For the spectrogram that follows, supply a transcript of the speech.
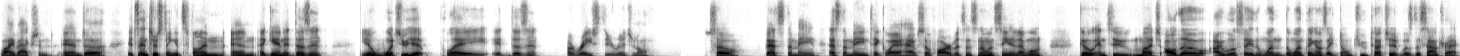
live action, and uh, it's interesting. It's fun, and again, it doesn't. You know, once you hit play, it doesn't erase the original. So that's the main that's the main takeaway I have so far. But since no one's seen it, I won't go into much. Although I will say the one the one thing I was like, don't you touch it was the soundtrack.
